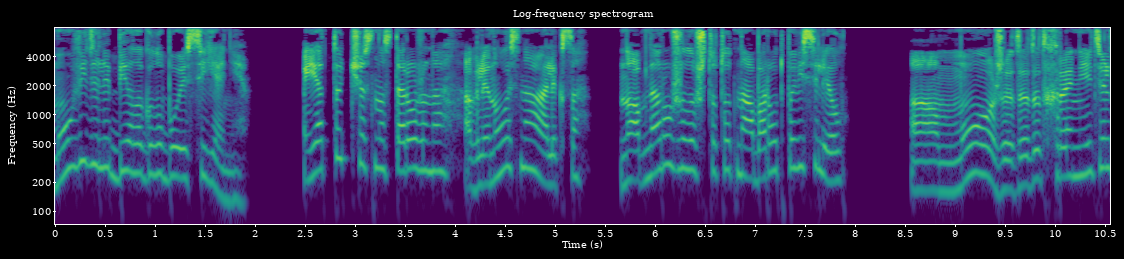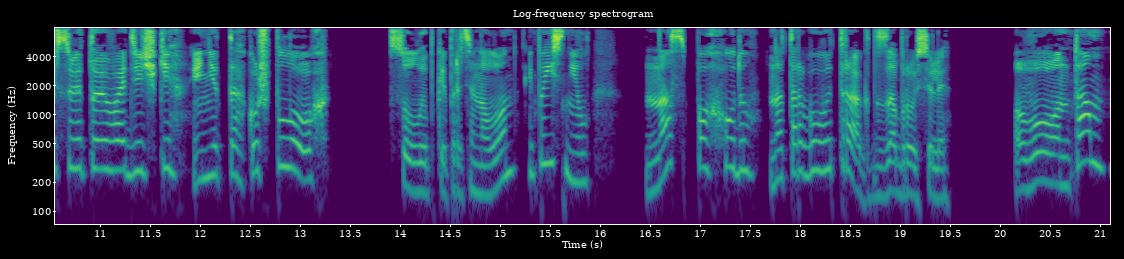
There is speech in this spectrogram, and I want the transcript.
мы увидели бело-голубое сияние. Я тотчас настороженно оглянулась на Алекса, но обнаружила, что тот, наоборот, повеселел. «А может, этот хранитель святой водички и не так уж плох?» С улыбкой протянул он и пояснил. «Нас, походу, на торговый тракт забросили. Вон там...»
